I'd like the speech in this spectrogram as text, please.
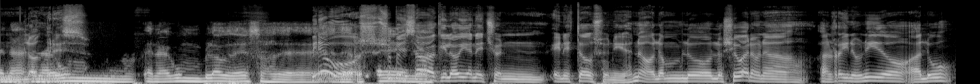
en, a- en Londres. algún, en algún blog de esos de. Mirá de vos, yo pensaba que lo habían hecho en, en Estados Unidos. No, lo, lo- lo llevaron a- al Reino Unido, a Lu,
